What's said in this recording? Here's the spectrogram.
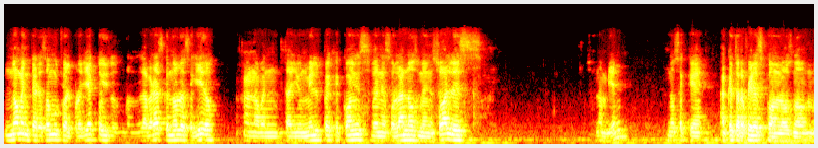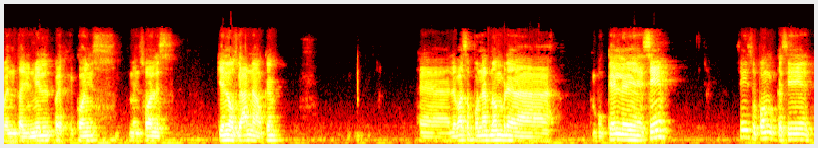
no me interesó mucho el proyecto y la verdad es que no lo he seguido. 91 mil PG coins venezolanos mensuales. ¿Suenan bien? No sé qué, a qué te refieres con los 91 mil coins mensuales. ¿Quién los gana o qué? Eh, ¿Le vas a poner nombre a Bukele? Sí, sí, supongo que sí.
